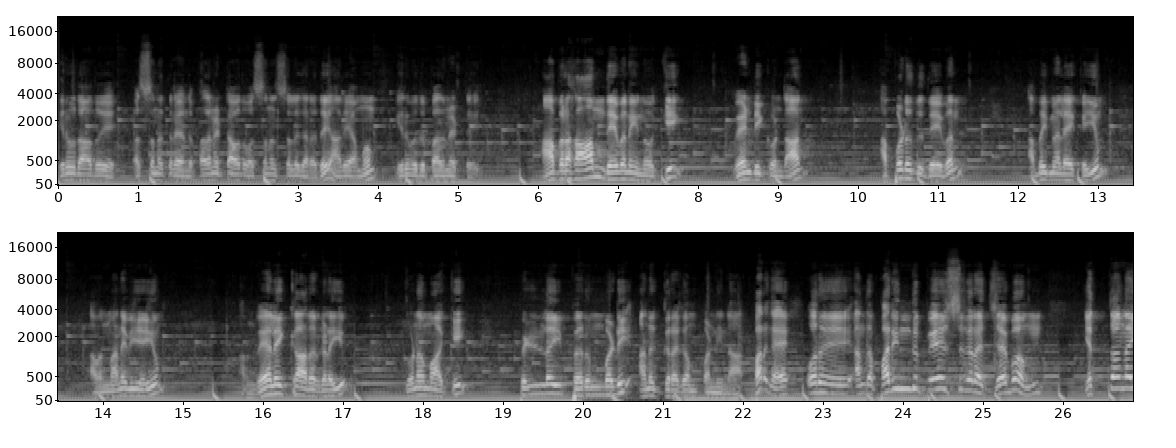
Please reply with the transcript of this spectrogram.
இருபதாவது வசனத்துல அந்த பதினெட்டாவது வசனம் சொல்லுகிறது அதேமும் இருபது பதினெட்டு. ஆபிரகாம் தேவனை நோக்கி வேண்டிக் கொண்டான். அப்பொழுது தேவன் அபிமலேக்கையும் அவன் மனைவியையும் அவன் வேலைக்காரர்களையும் குணமாக்கி பிள்ளை பெறும்படி அனுக்கிரகம் பண்ணினார். பாருங்க ஒரு அந்த பரிந்து பேசுகிற ஜெபம் எத்தனை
